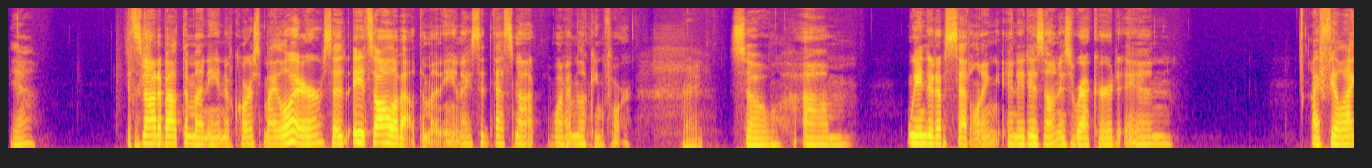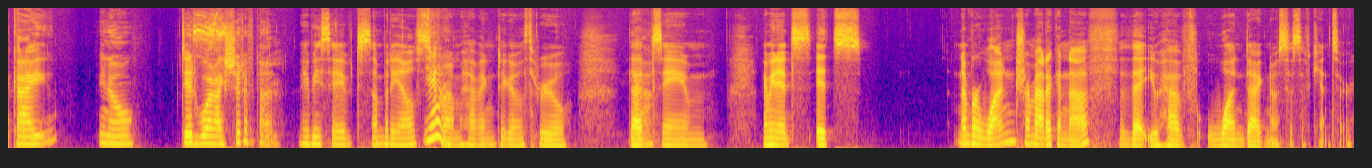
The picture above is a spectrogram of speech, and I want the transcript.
yeah. It's not about the money. And of course, my lawyer said it's all about the money. And I said, that's not what I'm looking for. Right. So um, we ended up settling, and it is on his record. And I feel like I, you know, did what I should have done. Maybe saved somebody else Yeah. from having to go through that Yeah. same. I mean, it's it's number one traumatic enough that you have one diagnosis of cancer,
